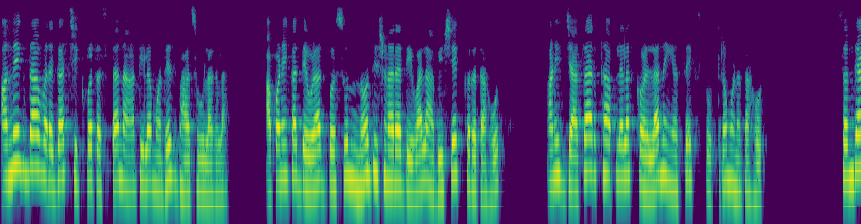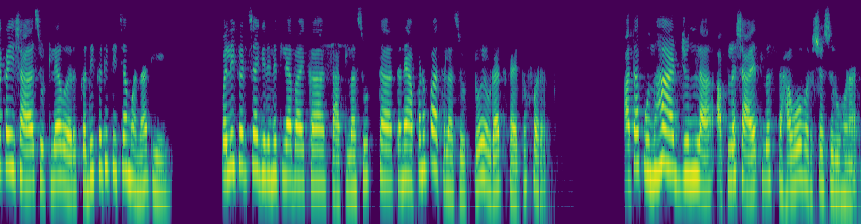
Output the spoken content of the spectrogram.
अनेकदा वर्गात शिकवत असताना तिला मध्येच भास होऊ लागला. आपण एका देवळात बसून न दिसणाऱ्या देवाला अभिषेक करत आहोत आणि ज्याचा अर्थ आपल्याला कळला नाही असे एक स्तोत्र म्हणत आहोत. संध्याकाळी शाळा सुटल्यावर कधी कधी तिच्या मनात येईल. पलीकडच्या गिरणीतल्या बायका सातला सुटतात आणि आपण पाचला सुटतो एवढाच काय तो फरक. आता पुन्हा आठ जूनला आपलं शाळेतलं सहावं वर्ष सुरू होणार.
